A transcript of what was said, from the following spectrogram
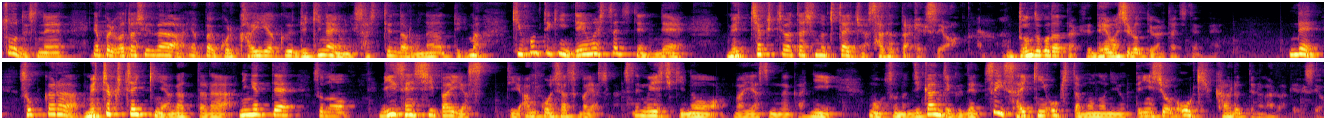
そうですね。やっぱり私が、やっぱりこれ解約できないようにさせてんだろうなっていう。まあ、基本的に電話した時点で、めちゃくちゃ私の期待値は下がったわけですよ。どん底だったわけです。電話しろって言われた時点で。で、そこからめちゃくちゃ一気に上がったら、人間って、その、リーセンシーバイアスっていうアンコンシャスバイアスなんですね。無意識のバイアスの中に、もうその時間軸でつい最近起きたものによって印象が大きく変わるっていうのがあるわけですよ。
